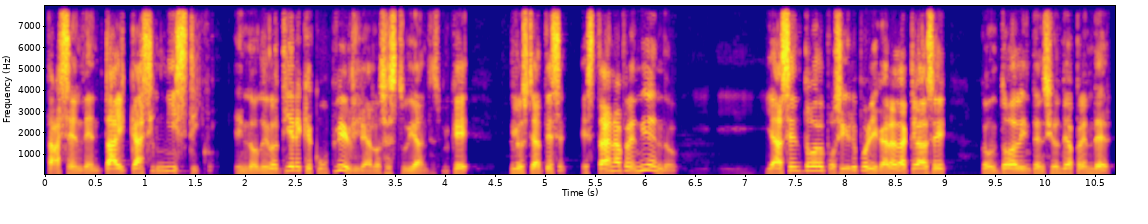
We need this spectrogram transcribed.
trascendental, casi místico, en donde uno tiene que cumplirle a los estudiantes, porque los estudiantes están aprendiendo y hacen todo lo posible por llegar a la clase con toda la intención de aprender.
